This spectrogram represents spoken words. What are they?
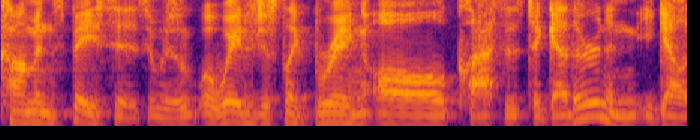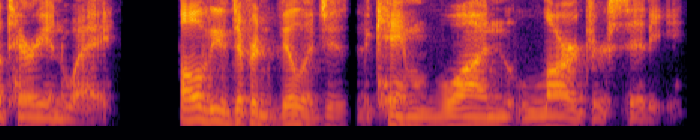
common spaces. It was a way to just like bring all classes together in an egalitarian way all these different villages became one larger city.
